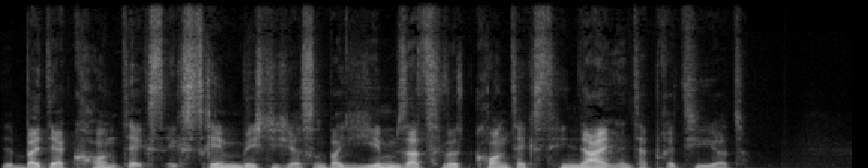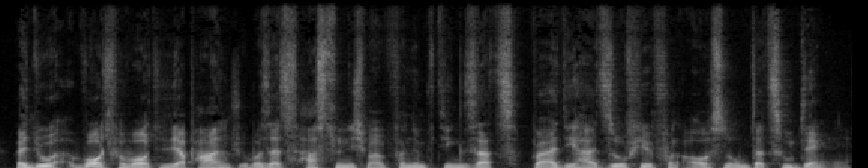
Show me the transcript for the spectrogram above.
bei der Kontext extrem wichtig ist und bei jedem Satz wird Kontext hineininterpretiert. Wenn du Wort für Wort in Japanisch übersetzt, hast du nicht mal einen vernünftigen Satz, weil die halt so viel von außenrum dazu denken.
